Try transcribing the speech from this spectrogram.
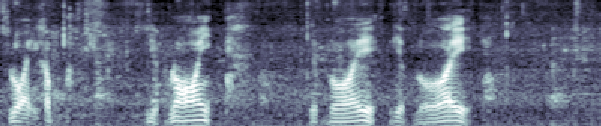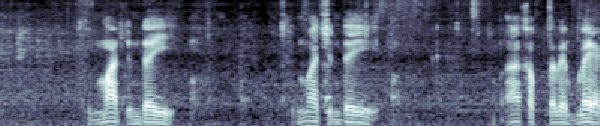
เร้อยครับ เรียบร้อย เรียบร้อย เรียบร้อยขึ้นมาจนได้ขึ้นมาจนได้มาครับตะเล็บแรก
